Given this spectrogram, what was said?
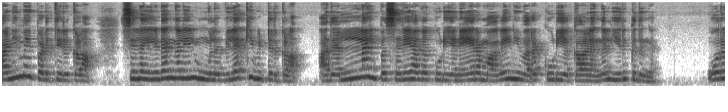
தனிமைப்படுத்தியிருக்கலாம். சில இடங்களில் உங்களை விலக்கி விட்டிருக்கலாம். அதெல்லாம் இப்போ சரியாகக்கூடிய நேரமாக இனி வரக்கூடிய காலங்கள் இருக்குதுங்க. ஒரு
